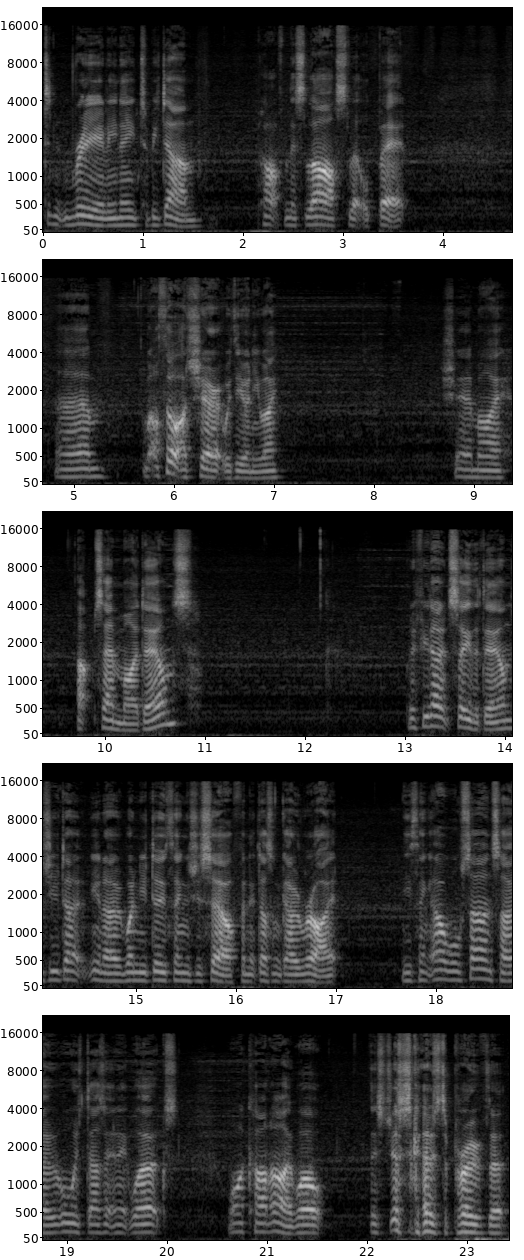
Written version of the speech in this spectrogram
didn't really need to be done, apart from this last little bit. Um, but I thought I'd share it with you anyway. Share my ups and my downs. But if you don't see the downs, you don't, you know, when you do things yourself and it doesn't go right, you think, oh well, so and so always does it and it works. Why can't I? Well, this just goes to prove that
